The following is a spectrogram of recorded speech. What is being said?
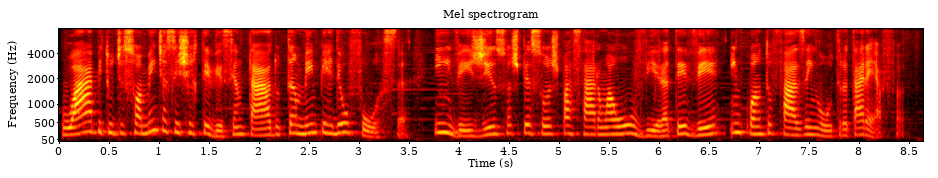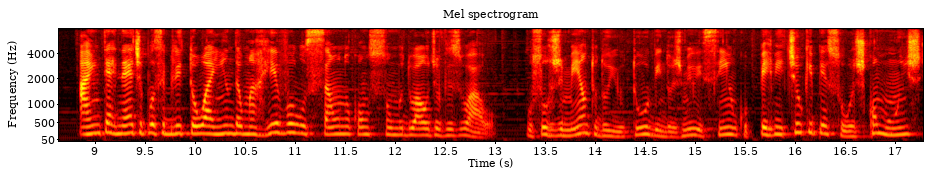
O hábito de somente assistir TV sentado também perdeu força, e em vez disso, as pessoas passaram a ouvir a TV enquanto fazem outra tarefa. A internet possibilitou ainda uma revolução no consumo do audiovisual. O surgimento do YouTube em 2005 permitiu que pessoas comuns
